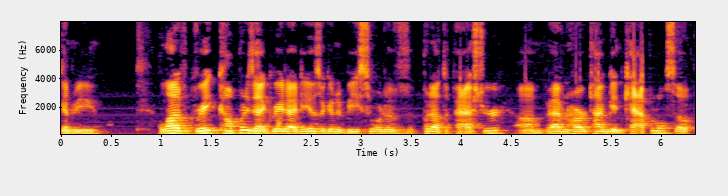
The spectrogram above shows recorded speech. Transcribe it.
going to be a lot of great companies that have great ideas are going to be sort of put out to pasture. Um, we're having a hard time getting capital. So,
